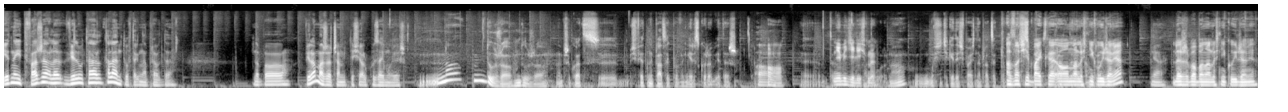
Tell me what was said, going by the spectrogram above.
jednej twarzy, ale wielu ta talentów tak naprawdę. No bo wieloma rzeczami ty się, Olku, zajmujesz. No, dużo, dużo. Na przykład y, świetny placek po węgiersku robię też. O, Y, to- nie wiedzieliśmy. No, musicie kiedyś wpaść na placek po A znacie bajkę o naprawdę naleśniku i konkretny. drzemie? Nie. Leży baba na leśniku i drzemie.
